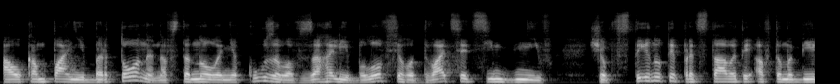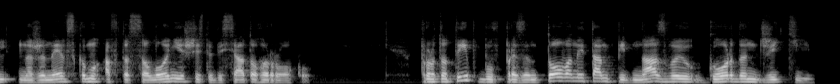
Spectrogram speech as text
а у компанії Бертоне на встановлення кузова взагалі було всього 27 днів, щоб встигнути представити автомобіль на Женевському автосалоні 60-го року. Прототип був презентований там під назвою Gordon GT.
